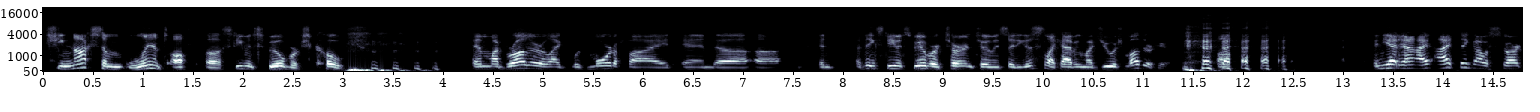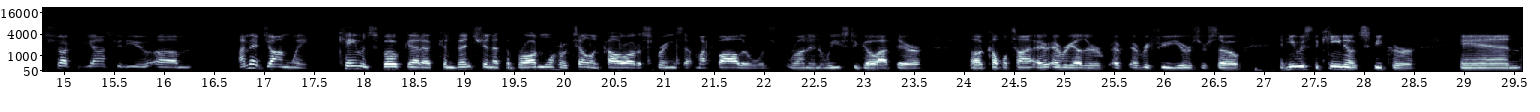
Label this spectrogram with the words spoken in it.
She knocked some lint off uh, Steven Spielberg's coat, and my brother like was mortified. And uh, uh, and I think Steven Spielberg turned to him and said, "This is like having my Jewish mother here." Um, and yet, I, I think I was starstruck. To be honest with you, um, I met John Wayne. Came and spoke at a convention at the Broadmoor Hotel in Colorado Springs that my father was running, and we used to go out there a couple times every other every few years or so, and he was the keynote speaker. And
